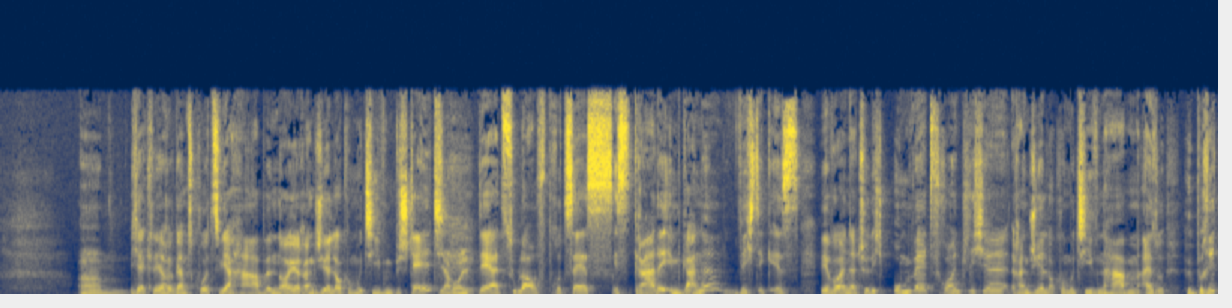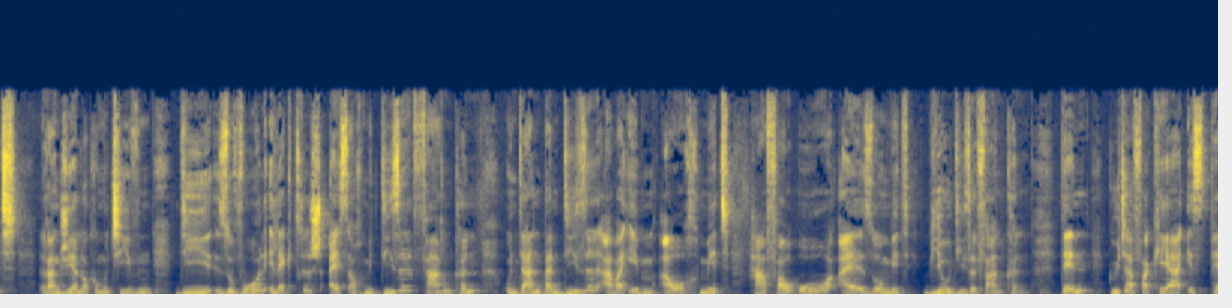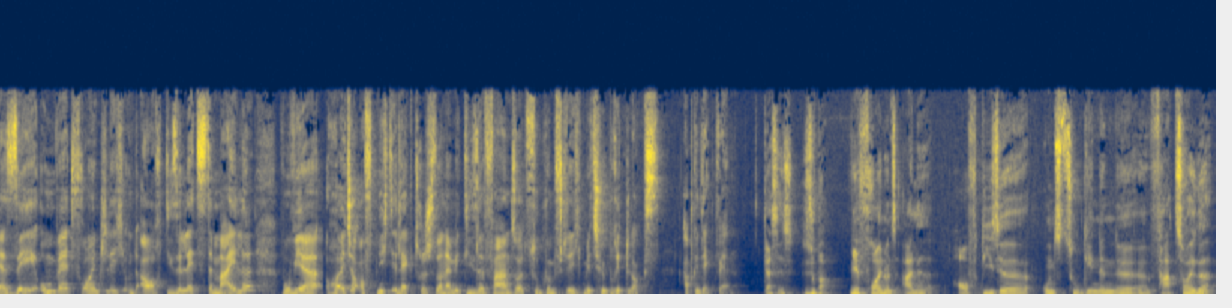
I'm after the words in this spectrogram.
Ähm, ich erkläre ganz kurz, wir haben neue Rangierlokomotiven bestellt. Jawohl. Der Zulaufprozess ist gerade im Gange. Wichtig ist, wir wollen natürlich umweltfreundliche Rangierlokomotiven haben, also Hybrid. Rangierlokomotiven, die sowohl elektrisch als auch mit Diesel fahren können und dann beim Diesel aber eben auch mit HVO, also mit Biodiesel fahren können. Denn Güterverkehr ist per se umweltfreundlich und auch diese letzte Meile, wo wir heute oft nicht elektrisch, sondern mit Diesel fahren, soll zukünftig mit Hybridloks abgedeckt werden. Das ist super. Wir freuen uns alle auf diese uns zugehenden äh, äh Fahrzeuge.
